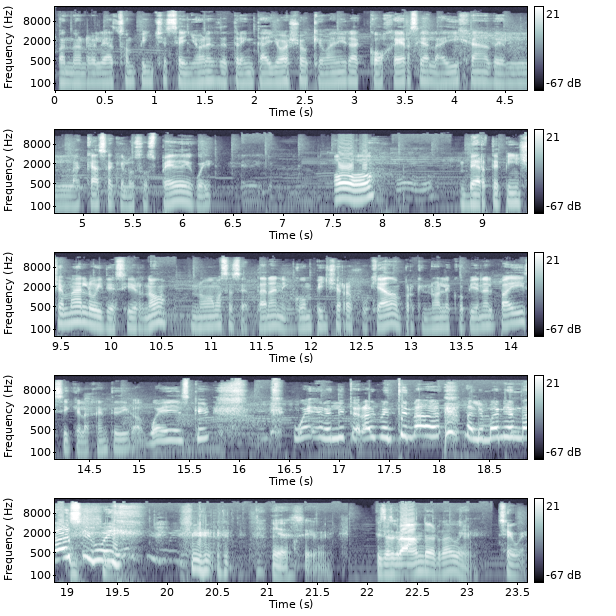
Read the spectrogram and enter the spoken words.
Cuando en realidad son pinches señores de 38 que van a ir a cogerse a la hija de la casa que los hospede, güey. O verte pinche malo y decir, no, no vamos a aceptar a ningún pinche refugiado porque no le conviene al país y que la gente diga, güey, es que, güey, eres literalmente nada, Alemania nazi, güey. ya sé, güey. Estás grabando, ¿verdad, güey? Sí, güey.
